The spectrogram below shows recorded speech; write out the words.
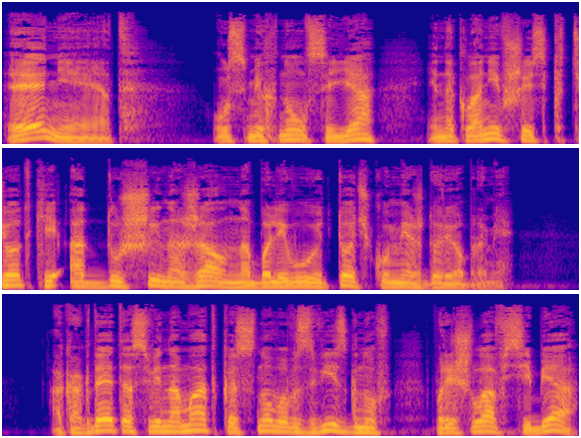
«Э, нет», — усмехнулся я и, наклонившись к тетке, от души нажал на болевую точку между ребрами. А когда эта свиноматка, снова взвизгнув, пришла в себя,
